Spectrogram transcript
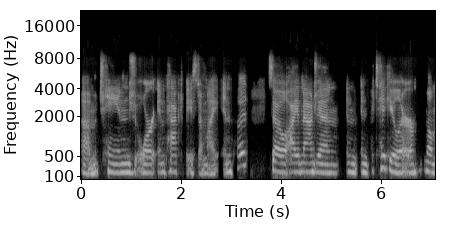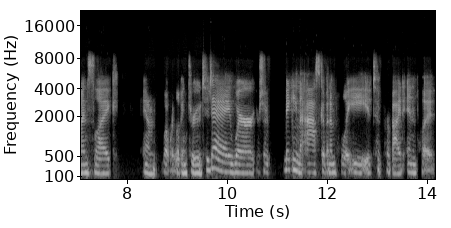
um, change or impact based on my input. So I imagine in, in particular moments like and what we're living through today, where you're sort of making the ask of an employee to provide input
